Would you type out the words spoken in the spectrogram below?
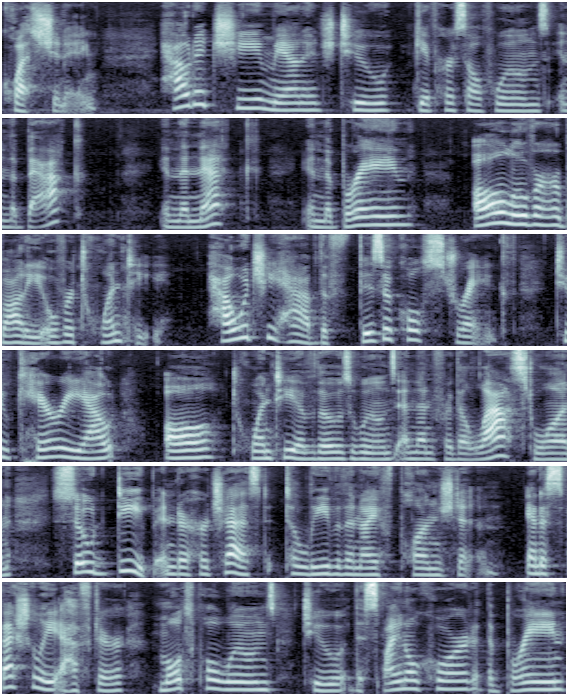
questioning, how did she manage to give herself wounds in the back, in the neck, in the brain, all over her body, over 20? How would she have the physical strength to carry out all 20 of those wounds, and then for the last one, so deep into her chest to leave the knife plunged in. And especially after multiple wounds to the spinal cord, the brain,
